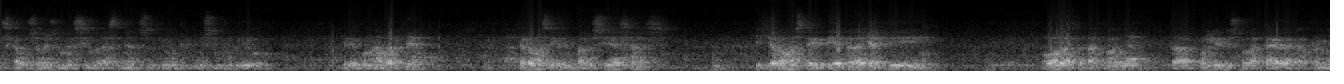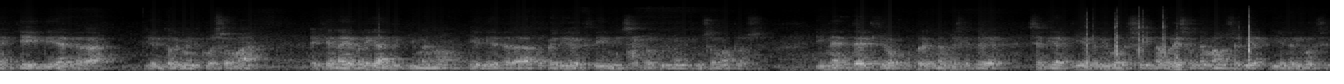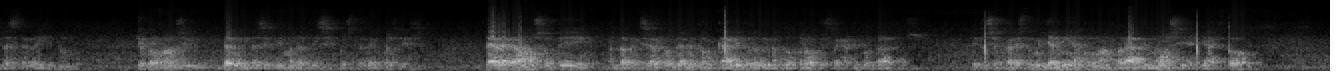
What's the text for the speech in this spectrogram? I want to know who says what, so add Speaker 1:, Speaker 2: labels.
Speaker 1: Σας καλωσορίζουμε σήμερα στην αίθουσα του Δημοτικού Συμβουλίου. Κύριε Μονάβαρχε, χαιρόμαστε για την παρουσία σας και χαιρόμαστε ιδιαίτερα γιατί όλα αυτά τα χρόνια, τα πολύ δύσκολα θα έλεγα χρόνια και ιδιαίτερα γιατί το λιμενικό σώμα έχει ένα ευρύ αντικείμενο και ιδιαίτερα το πεδίο ευθύνης εδώ του λιμενικού σώματος είναι τέτοιο που πρέπει να βρίσκεται σε διαρκή εγρήγορση, να βρίσκονται μάλλον σε διαρκή εγρήγορση τα στελέχη του και προφανώς μπαίνουν και τα ζητήματα της υποστελέχωσης. Θα έλεγα όμως ότι ανταπεξέρχονται με τον καλύτερο δυνατό τρόπο στα καθήκοντά τους και τους ευχαριστούμε για μία ακόμα φορά δημόσια για αυτό.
